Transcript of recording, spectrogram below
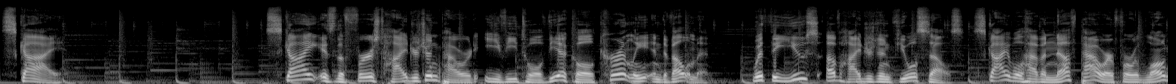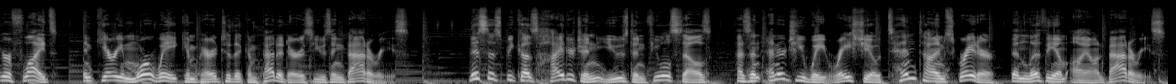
Skai Skai is the first hydrogen-powered eVTOL vehicle currently in development. With the use of hydrogen fuel cells, Skai will have enough power for longer flights and carry more weight compared to the competitors using batteries. This is because hydrogen used in fuel cells has an energy-weight ratio 10 times greater than lithium-ion batteries.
